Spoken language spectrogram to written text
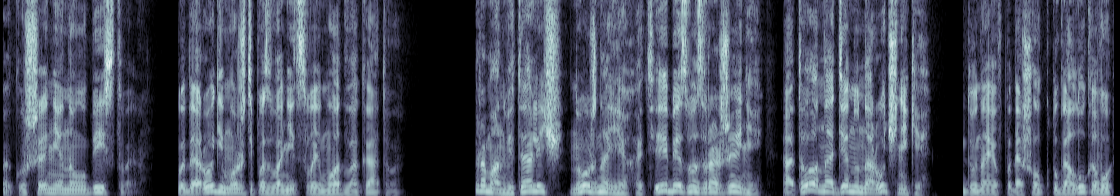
Покушение на убийство. По дороге можете позвонить своему адвокату. «Роман Витальевич, нужно ехать, и без возражений, а то надену наручники», Дунаев подошел к Туголукову,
